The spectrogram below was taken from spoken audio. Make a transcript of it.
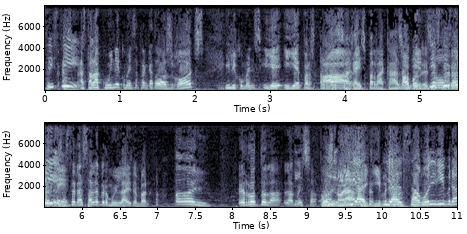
Sí, sí. Està a la cuina i comença a trencar tots els gots i, li comença, i, i per, el Ah. persegueix per la casa. Ah, esa, Sí, sí, sí. esa escena sale pero muy light, en plan, ¡ay! He roto la, la mesa. Pues I, no, la- i, el llibre. I el segon llibre,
